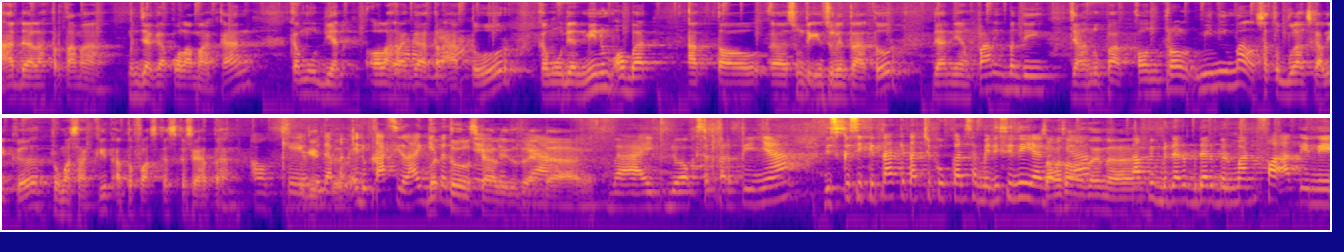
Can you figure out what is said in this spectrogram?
adalah pertama menjaga pola makan, kemudian olahraga, Olahraga. teratur, kemudian minum obat atau eh, suntik insulin teratur, dan yang paling penting jangan lupa kontrol minimal satu bulan sekali ke rumah sakit atau vaskes kesehatan. Oke, Begitu. untuk dapat edukasi lagi Betul tentunya sekali, ya, Dok, Dr. ya. Endang. Baik dok, sepertinya diskusi kita kita cukupkan sampai di sini ya dok Sama-sama, ya. Endang. Tapi benar-benar bermanfaat ini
